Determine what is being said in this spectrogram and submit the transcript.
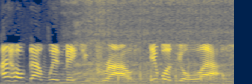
I hope that win made you proud. It was your last.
